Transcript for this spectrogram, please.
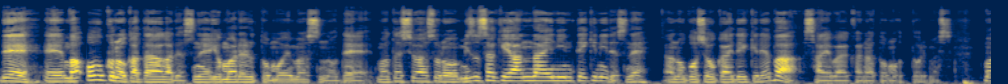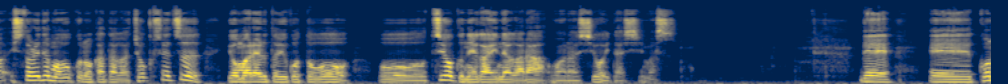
で、えーまあ、多くの方がですね、読まれると思いますので、私はその水先案内人的にですね、あの、ご紹介できれば幸いかなと思っております。まあ、一人でも多くの方が直接読まれるということを、お強く願いながらお話をいたします。で、えーこ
